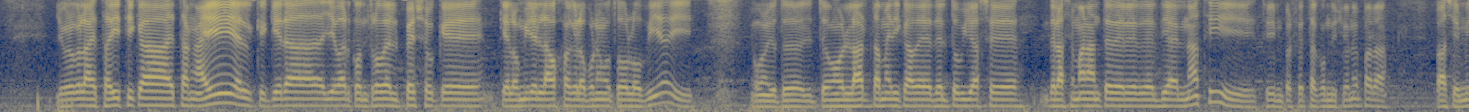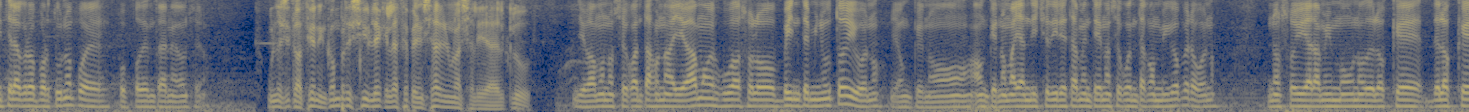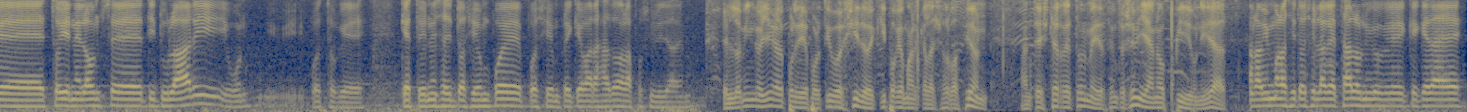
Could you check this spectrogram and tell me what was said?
yo creo que las estadísticas están ahí, el que quiera llevar control del peso que, que lo mire en la hoja que lo ponemos todos los días y, y bueno, yo, te, yo, tengo la alta médica de, del tobillo hace, de la semana antes del, del día del Nasti y estoy en perfectas condiciones para, para si el míster lo cree oportuno, pues, pues poder entrar en el 11. ¿no? Una situación incomprensible que le hace pensar en una salida del club. Llevamos no sé cuántas jornadas llevamos, he jugado solo 20 minutos y bueno, y aunque no, aunque no me hayan dicho directamente que no se cuenta conmigo, pero bueno, no soy ahora mismo uno de los que de los que estoy en el 11 titular y, y bueno, y, y puesto que, que, estoy en esa situación, pues, pues siempre hay que barajar todas las posibilidades. ¿no? El domingo llega el Polideportivo Ejido, equipo que marca la salvación. Ante este reto, el mediocentro sevillano pide unidad. Ahora mismo la situación en la que está, lo único que, que queda es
